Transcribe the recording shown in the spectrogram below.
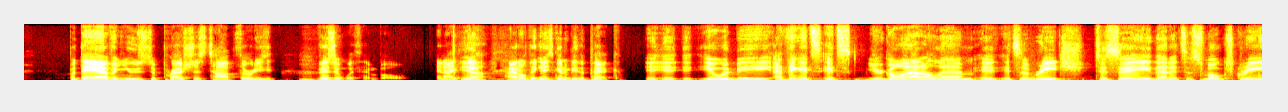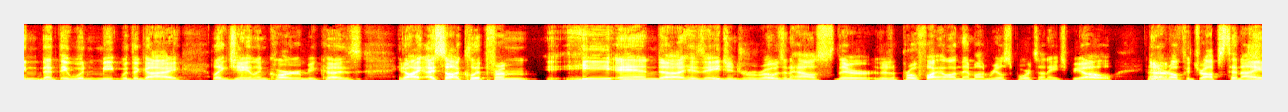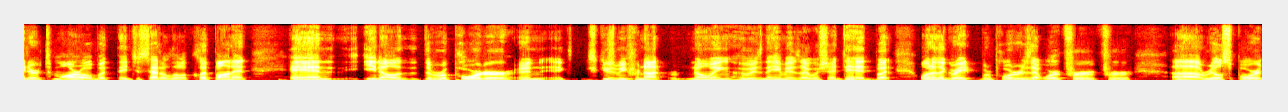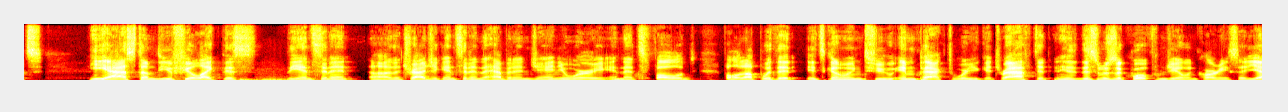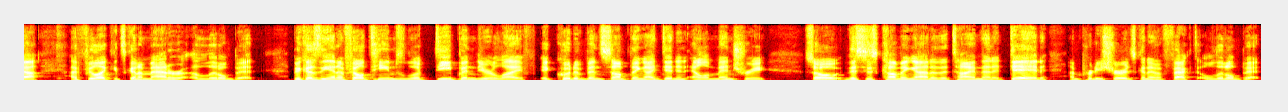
but they haven't used a precious top 30 visit with him, Bo. And I think yeah. I don't think it, he's going to be the pick. It, it, it, would be. I think it's it's you're going out on a limb. it's a reach to say that it's a smokescreen that they wouldn't meet with a guy like Jalen Carter because you know, I, I, saw a clip from he and uh, his agent Drew Rosenhaus. There, there's a profile on them on Real Sports on HBO. Yeah. I don't know if it drops tonight or tomorrow, but they just had a little clip on it. And you know, the reporter, and excuse me for not knowing who his name is. I wish I did, but one of the great reporters that work for for uh, Real Sports he asked him, "Do you feel like this, the incident, uh, the tragic incident that happened in January, and that's followed followed up with it, it's going to impact where you get drafted?" And his, this was a quote from Jalen Carter. He said, "Yeah, I feel like it's going to matter a little bit." Because the NFL teams look deep into your life. It could have been something I did in elementary. So this is coming out of the time that it did. I'm pretty sure it's going to affect a little bit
